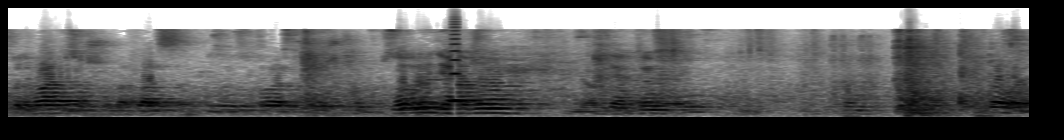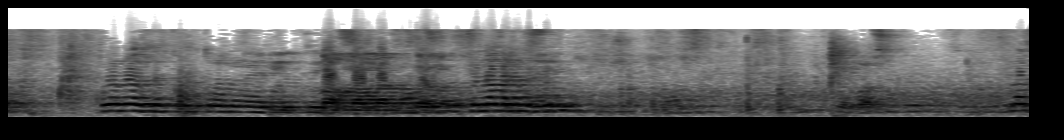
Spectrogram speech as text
Сподіваємося, що так, нас з- з- провести хороший конкурс. Добре, дякую. Дякую. Добре. Про розгляд електронної три. Це номер три. У нас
